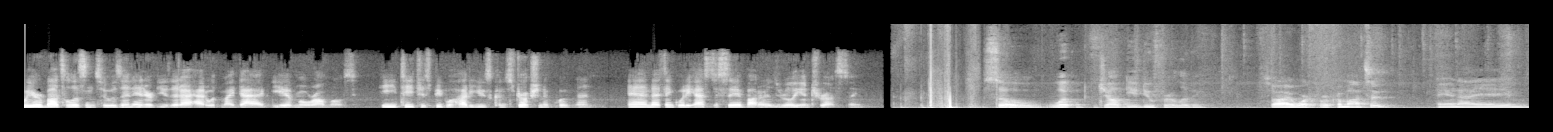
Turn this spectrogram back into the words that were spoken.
What you're about to listen to is an interview that I had with my dad, Guillermo Ramos. He teaches people how to use construction equipment, and I think what he has to say about it is really interesting. So, what job do you do for a living? So I work for Komatsu, and I am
